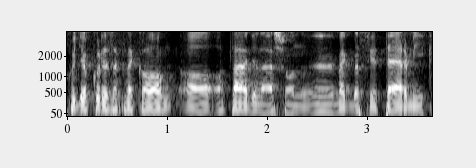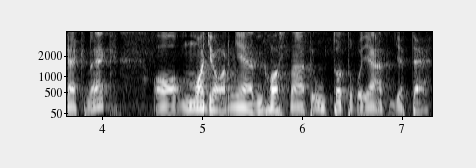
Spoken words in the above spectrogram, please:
hogy akkor ezeknek a, a, a tárgyaláson megbeszélt termékeknek a magyar nyelvű használt úttatóját ugye te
